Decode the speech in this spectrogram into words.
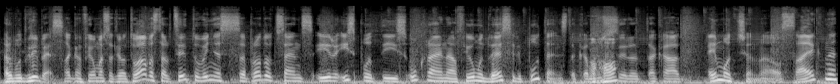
Varbūt gribēs, lai gan filmā esat ļoti laba. Starp citu, viņas uh, producents ir izplatījis Ukraiņā filmu Dvēseli Putens. Tā kā mums Aha. ir tā kā emocionāla saikne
